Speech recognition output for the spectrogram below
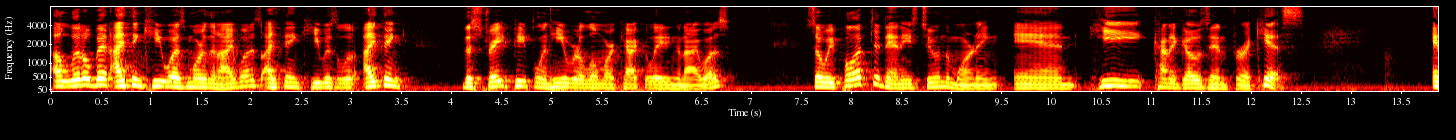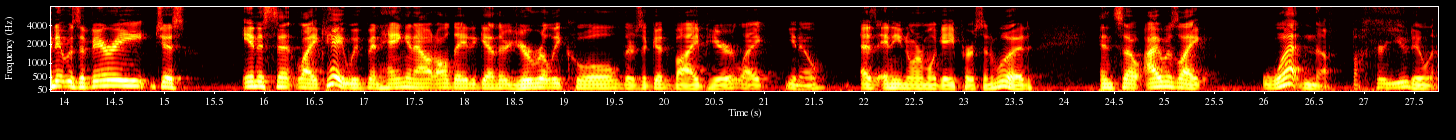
a little bit. I think he was more than I was. I think he was a little. I think the straight people and he were a little more calculating than I was. So we pull up to Denny's two in the morning, and he kind of goes in for a kiss, and it was a very just innocent like hey we've been hanging out all day together. You're really cool. There's a good vibe here like you know as any normal gay person would. And so i was like what in the fuck are you doing?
